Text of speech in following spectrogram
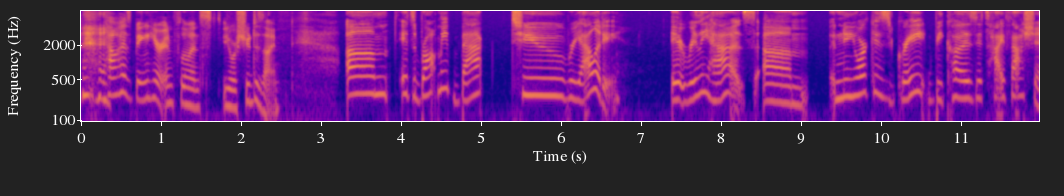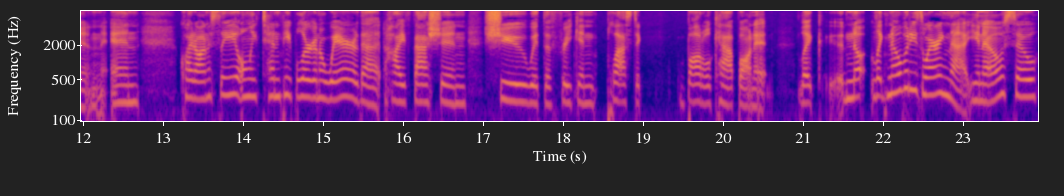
how has being here influenced your shoe design? Um, it's brought me back to reality. It really has. Um, New York is great because it's high fashion, and quite honestly, only ten people are going to wear that high fashion shoe with the freaking plastic bottle cap on it. Like no, like nobody's wearing that, you know. So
